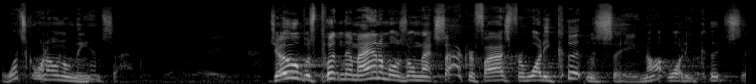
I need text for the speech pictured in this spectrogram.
But what's going on on the inside? Job was putting them animals on that sacrifice for what he couldn't see, not what he could see.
